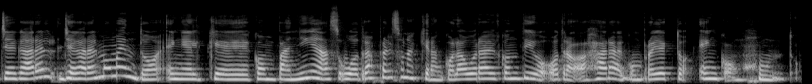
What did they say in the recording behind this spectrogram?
llegar el, llegar el momento en el que compañías u otras personas quieran colaborar contigo o trabajar algún proyecto en conjunto.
